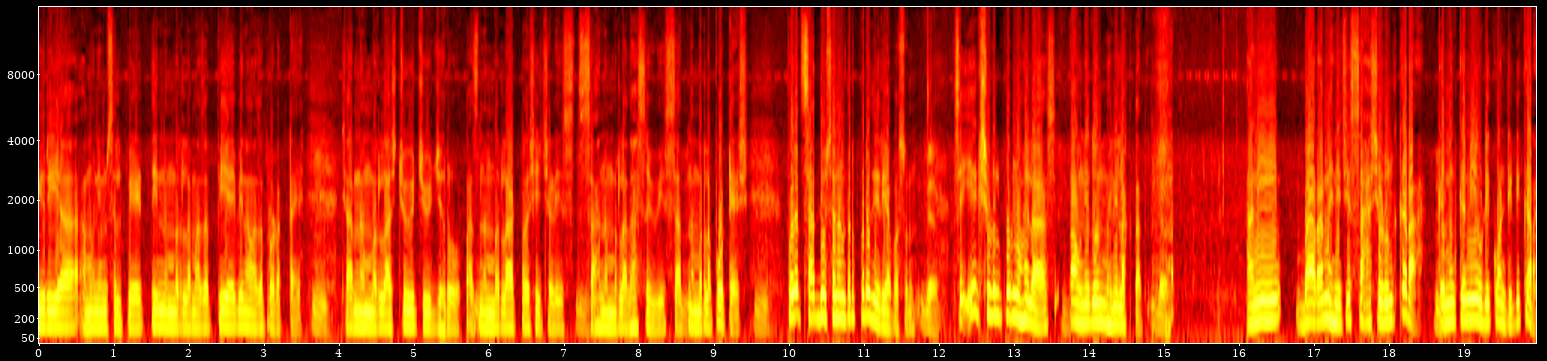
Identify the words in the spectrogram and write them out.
युरिया अमोनियम सल्फेट तीन नंबरला माझा पी आय बी नावाचा प्रोडक्ट आहे. चार नंबरला चोवीस चोवीस झिरो पाच नंबरला अठराशे चाळीस सहा नंबरला दहा सव्वीस सात नंबरला पोटॅश. परत सात दिवसानंतर परत युरियापासून. असं एक शेड्यूल पूर्ण व्हायला स- पावणे दोन महिने लागतात बर. आणि बारा महिन्याचे सहा शेड्यूल करा. कमीत कमी एवढी क्वांटिटी करा.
